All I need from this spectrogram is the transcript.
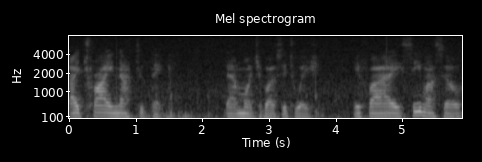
I try not to think that much about a situation. If I see myself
